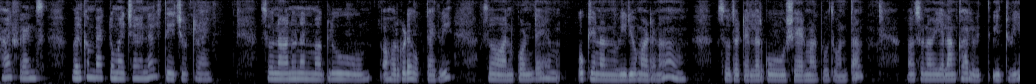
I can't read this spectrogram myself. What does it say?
Hi friends welcome back to my channel Teju drawing so ನಾನು ನನ್ನ ಮಗಳು ಹೊರಗಡೆ ಹೋಗ್ತಾಯಿದ್ವಿ ಸೊ ಅಂದ್ಕೊಂಡೆ ಓಕೆ ನಾನು ವಿಡಿಯೋ ಮಾಡೋಣ ಸೊ ದಟ್ ಎಲ್ಲರಿಗೂ ಶೇರ್ ಮಾಡ್ಬೋದು ಅಂತ. ಸೊ ನಾವು ಯಲಂಕಾಲ್ ಇದ್ ಇದ್ವಿ.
